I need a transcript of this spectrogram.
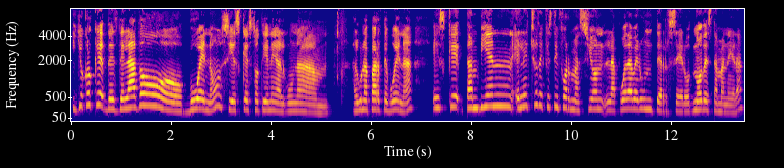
Y yo creo que desde el lado bueno, si es que esto tiene alguna, alguna parte buena, es que también el hecho de que esta información la pueda ver un tercero, no de esta manera,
